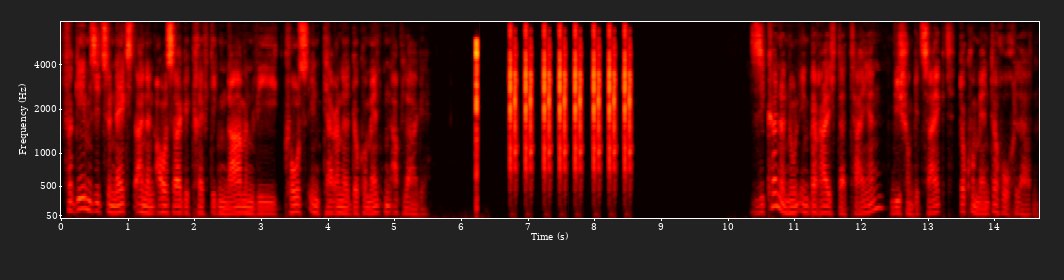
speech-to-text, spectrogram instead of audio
Vergeben Sie zunächst einen aussagekräftigen Namen wie Kursinterne Dokumentenablage. Sie können nun im Bereich Dateien, wie schon gezeigt, Dokumente hochladen.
